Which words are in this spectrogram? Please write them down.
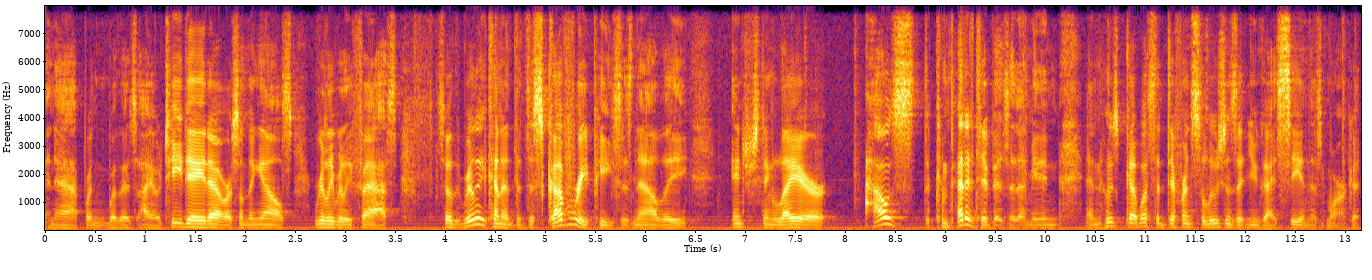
an app, whether it's IoT data or something else, really, really fast. So really kind of the discovery piece is now the interesting layer. How's the competitive is it? I mean, and, and who's got, what's the different solutions that you guys see in this market?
